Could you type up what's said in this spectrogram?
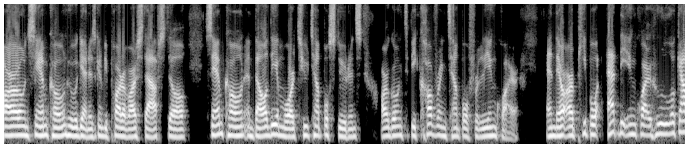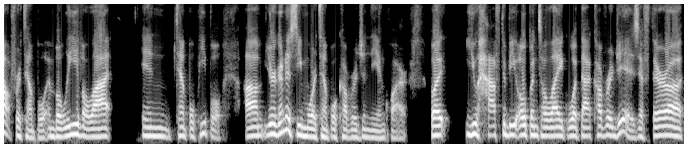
our own Sam Cohn, who again is going to be part of our staff still, Sam Cohn and Bella Diamore, two Temple students, are going to be covering Temple for the Inquirer. And there are people at the Inquirer who look out for Temple and believe a lot in Temple people. Um, you're going to see more Temple coverage in the Inquirer, but you have to be open to like what that coverage is. If they're a,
